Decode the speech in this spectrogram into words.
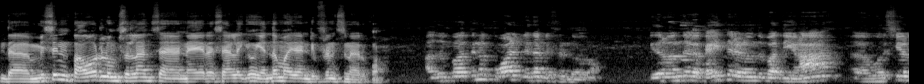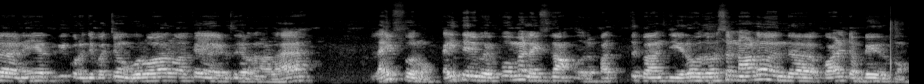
இந்த மிஷின் பவர் லூம்ஸ் எல்லாம் சே- நெய்கிற சேலைக்கும் எந்த மாதிரியான டிஃப்ரென்ஸ்னா இருக்கும்? அது பார்த்தீங்கன்னா குவாலிட்டி தான் டிஃப்ரெண்ட் வரும். இதில் வந்து கைத்தறியில் வந்து பார்த்தீங்கன்னா ஒரு சீல நெய்யறதுக்கு குறைஞ்சபட்சம் ஒரு வாரம் வரைக்கும் எடுத்துக்கிறதுனால லைஃப் வரும். கைத்தறி எப்போவுமே லைஃப் தான். ஒரு பத்து பதினஞ்சு இருபது வருஷம்னாலும் இந்த குவாலிட்டி அப்படியே இருக்கும்.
